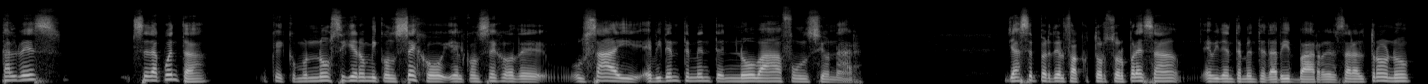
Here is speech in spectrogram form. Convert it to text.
tal vez se da cuenta que como no siguieron mi consejo y el consejo de Usai evidentemente no va a funcionar. Ya se perdió el factor sorpresa, evidentemente David va a regresar al trono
